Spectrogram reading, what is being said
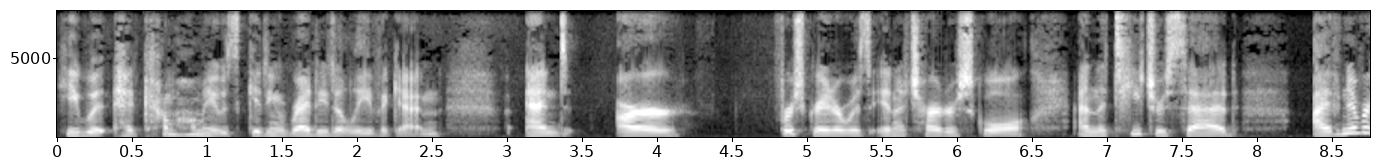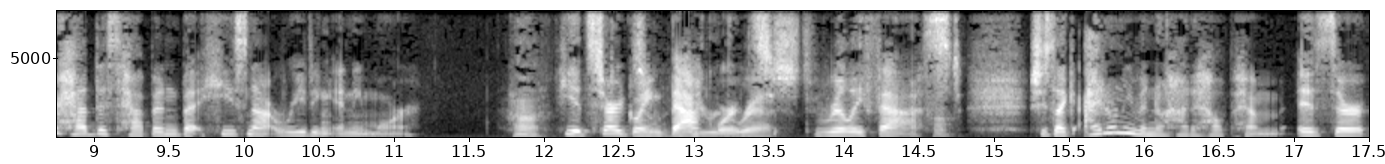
he w- had come home. He was getting ready to leave again, and our first grader was in a charter school, and the teacher said, I've never had this happen, but he's not reading anymore. He had started going he backwards really fast. She's like, I don't even know how to help him. Is there,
